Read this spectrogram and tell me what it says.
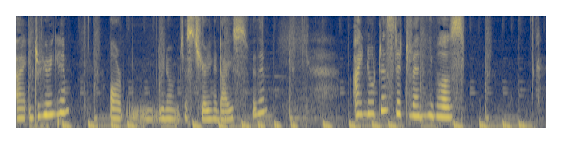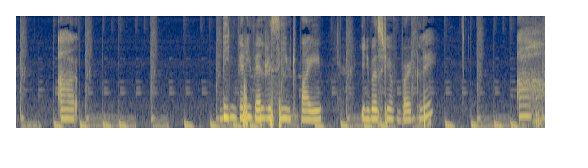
uh, interviewing him or mm, you know just sharing a dice with him I noticed it when he was uh, being very well received by University of Berkeley. Uh,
